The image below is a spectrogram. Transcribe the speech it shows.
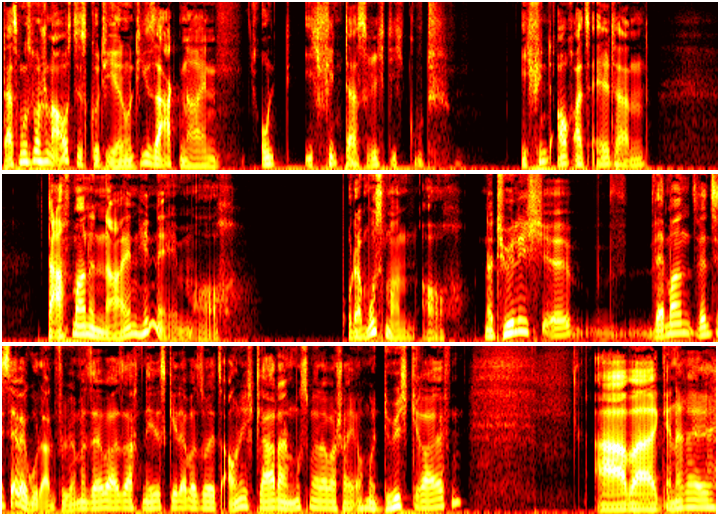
Das muss man schon ausdiskutieren. Und die sagt nein. Und ich finde das richtig gut. Ich finde auch als Eltern, darf man ein Nein hinnehmen auch. Oder muss man auch. Natürlich, äh, wenn man, wenn es sich selber gut anfühlt, wenn man selber sagt, nee, das geht aber so jetzt auch nicht klar, dann muss man da wahrscheinlich auch mal durchgreifen. Aber generell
